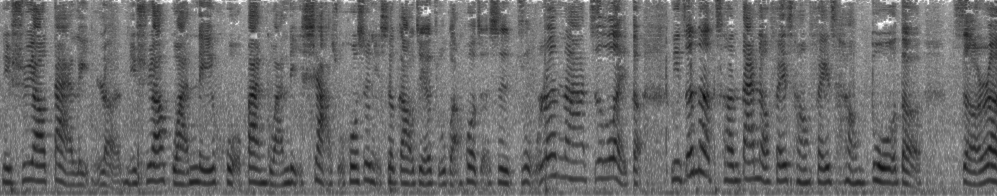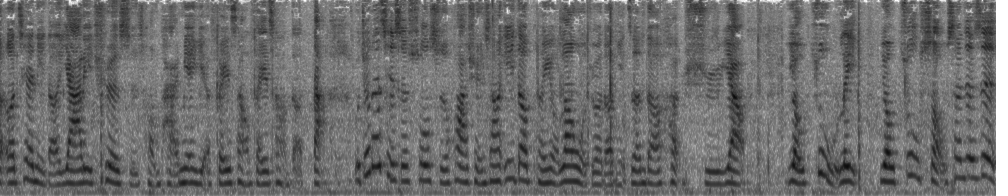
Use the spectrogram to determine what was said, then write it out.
你需要带领人，你需要管理伙伴、管理下属，或是你是高阶主管，或者是主任啊之类的，你真的承担了非常非常多的责任，而且你的压力确实从牌面也非常非常的大。我觉得其实说实话，选项一的朋友让我觉得你真的很需要。有助力、有助手，甚至是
